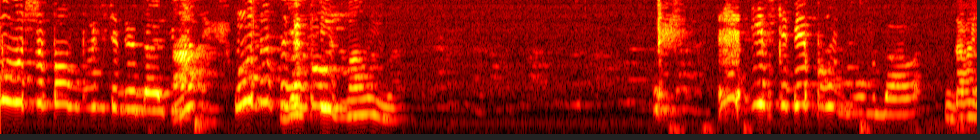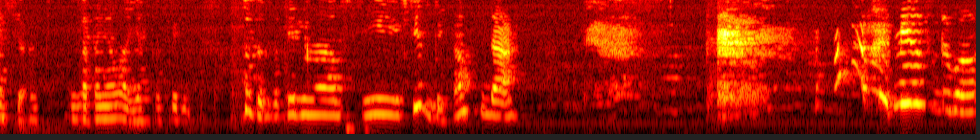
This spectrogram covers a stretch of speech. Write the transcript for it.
Мы лучше бомбу себе дали. А? Мы лучше себе Я бомбу. всі звалила. И в себе бомбу дала. Давай ще раз. Я поняла, як потрібно. Що тут потрібно всі, всі збити, так? Да. Минус два.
